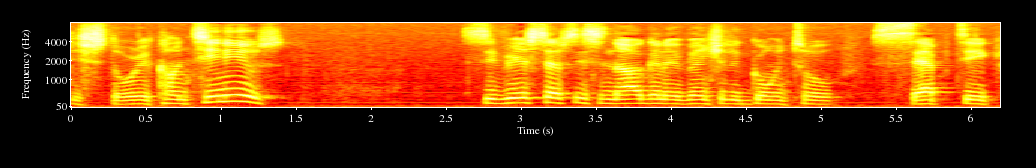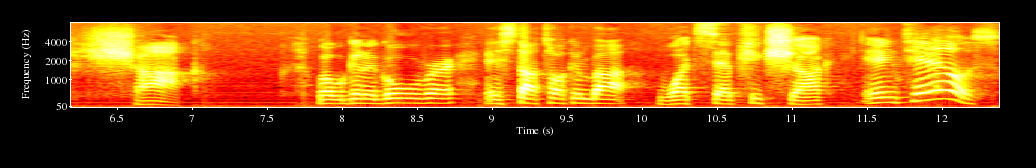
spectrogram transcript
The story continues. Severe sepsis is now going to eventually go into septic shock. Well, we're going to go over and start talking about what septic shock entails.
